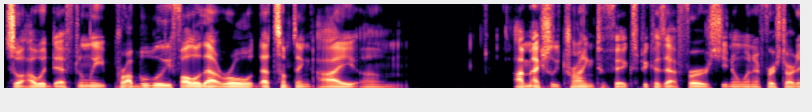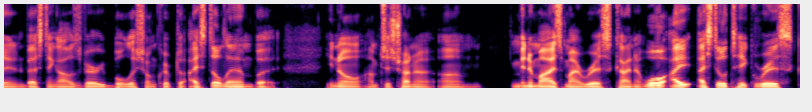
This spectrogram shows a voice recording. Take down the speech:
So i would definitely probably follow that rule. That's something i um i'm actually trying to fix because at first you know when i first started investing i was very bullish on crypto. I still am but you know i'm just trying to um minimize my risk kind of well i i still take risk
